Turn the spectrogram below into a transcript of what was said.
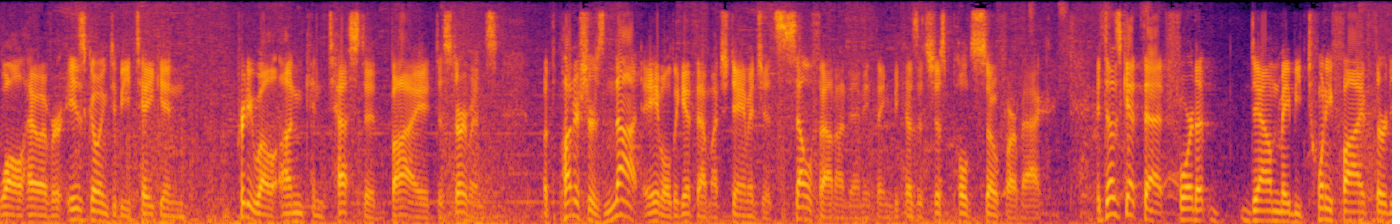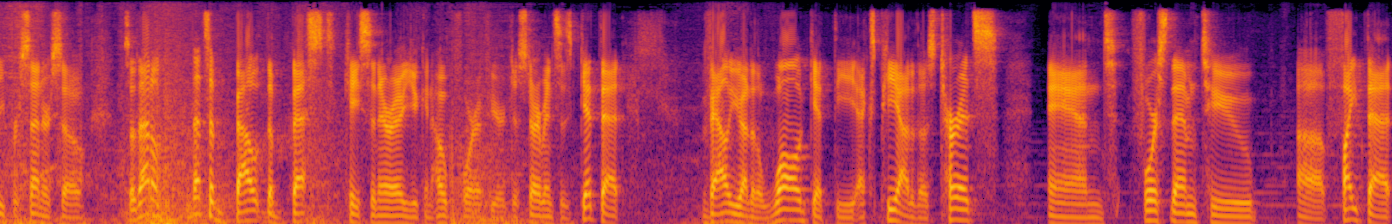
wall, however, is going to be taken pretty well uncontested by Disturbance, but the Punisher's not able to get that much damage itself out onto anything because it's just pulled so far back. It does get that forward down maybe 25, 30% or so. So that'll that's about the best case scenario you can hope for if your disturbance is get that value out of the wall, get the XP out of those turrets, and force them to uh, fight that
